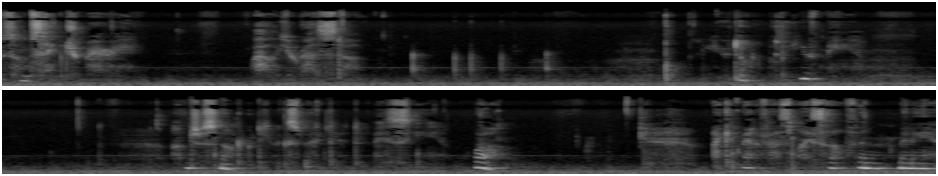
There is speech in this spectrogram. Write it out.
some sanctuary while you rest up. You don't believe me. I'm just not what you expected, I see. Well, I can manifest myself in many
